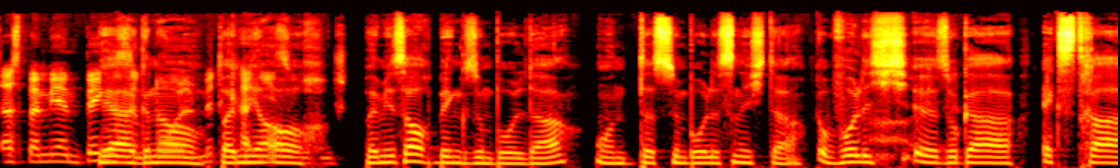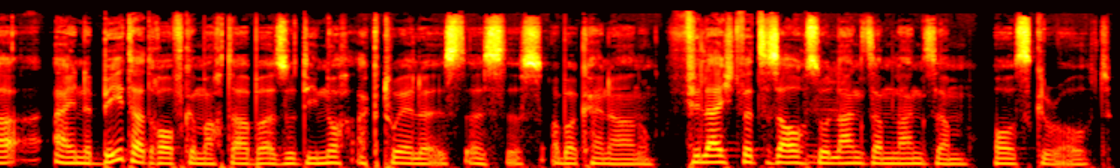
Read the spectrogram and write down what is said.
das ist bei mir ein Bing-Symbol Ja, genau. mit Bei mir auch. Bei mir ist auch Bing-Symbol da und das Symbol ist nicht da. Obwohl ich Ah, äh, sogar extra eine Beta drauf gemacht habe, also die noch aktueller ist als das. Aber keine Ahnung. Vielleicht wird es auch so Mhm. langsam, langsam ausgerollt.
